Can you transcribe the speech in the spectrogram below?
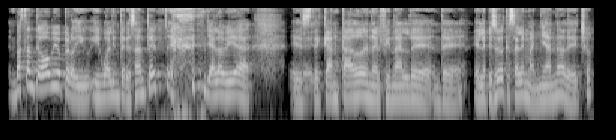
bastante obvio, pero igual interesante. ya lo había este, cantado en el final de, el episodio que sale mañana, de hecho,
